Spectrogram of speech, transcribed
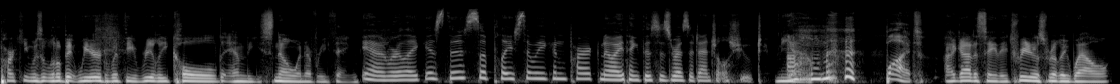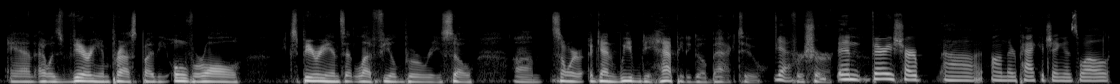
parking was a little bit weird with the really cold and the snow and everything. Yeah, and we're like, is this a place that we can park? No, I think this is residential. Shoot. Yeah. Um, But I got to say, they treated us really well, and I was very impressed by the overall experience at Left Field Brewery. So, um, somewhere again, we would be happy to go back to, Yeah. for sure. and very sharp uh, on their packaging as well.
